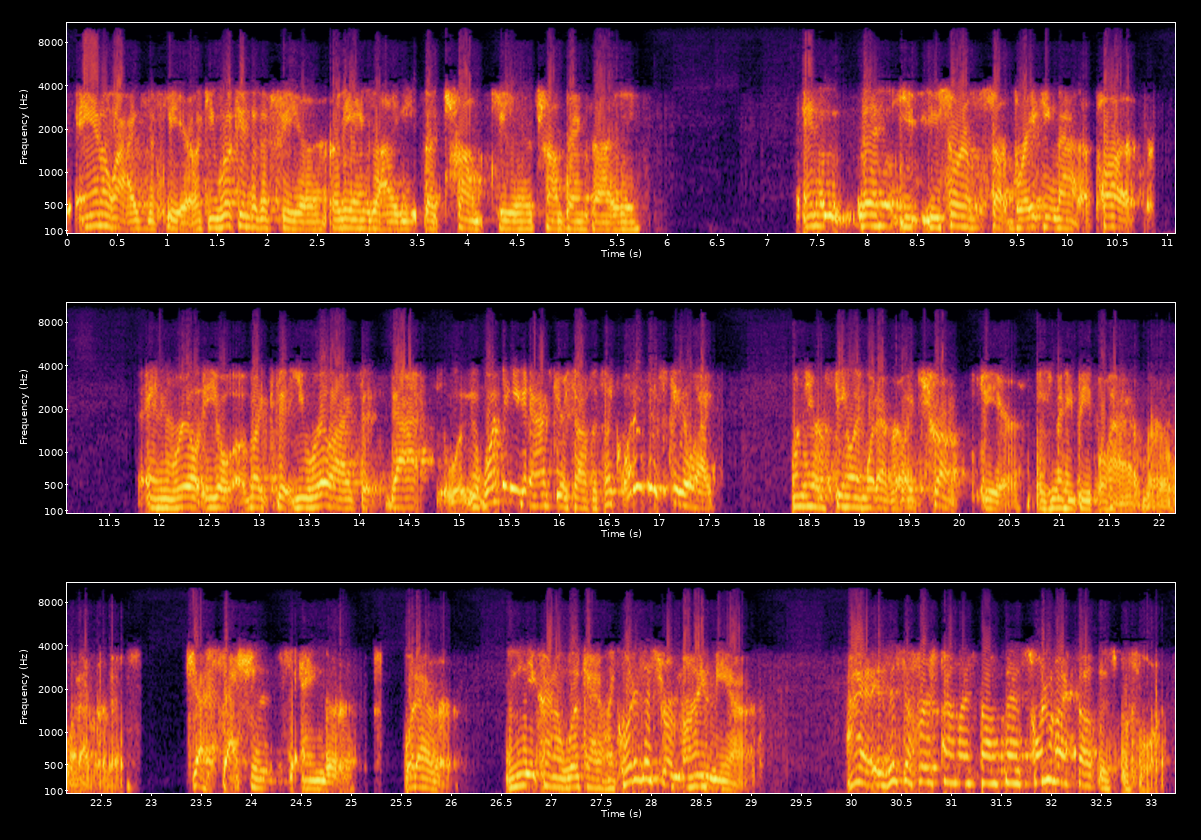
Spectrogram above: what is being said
analyze the fear. Like you look into the fear or the anxiety, the Trump fear, Trump anxiety. And then you, you sort of start breaking that apart and real you'll like that you realize that that one thing you can ask yourself is like what does this feel like when you're feeling whatever like Trump fear as many people have or whatever it is? Jeff Sessions anger whatever. And then you kind of look at it like what does this remind me of? I, is this the first time I felt this? When have I felt this before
